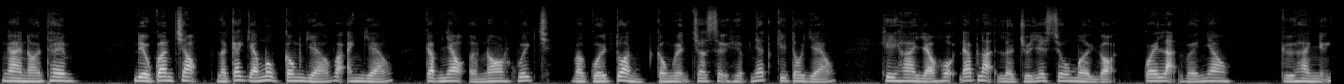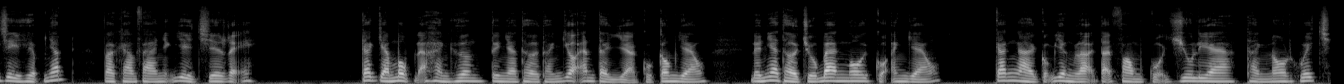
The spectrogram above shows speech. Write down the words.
Ngài nói thêm, điều quan trọng là các giám mục công giáo và Anh giáo gặp nhau ở Norwich vào cuối tuần cầu nguyện cho sự hiệp nhất Kitô giáo khi hai giáo hội đáp lại lời Chúa Giêsu mời gọi quay lại với nhau, cứ hành những gì hiệp nhất và khám phá những gì chia rẽ. Các giám mục đã hành hương từ nhà thờ Thánh Gioan Tẩy Giả của Công giáo đến nhà thờ Chúa Ba Ngôi của Anh giáo. Các ngài cũng dừng lại tại phòng của Julia thành Norwich,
